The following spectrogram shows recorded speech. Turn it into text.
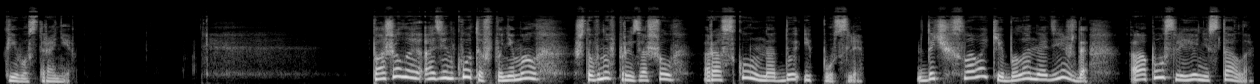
к его стране. Пожалуй, один Котов понимал, что вновь произошел раскол на «до» и «после». До Чехословакии была надежда, а после ее не стало.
